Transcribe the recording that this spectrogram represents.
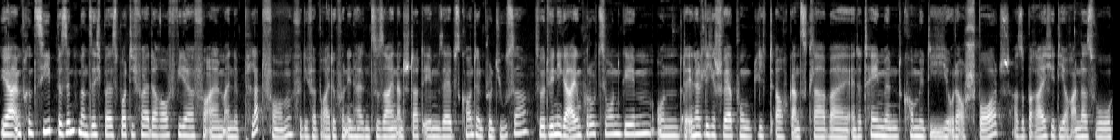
Ja, im Prinzip besinnt man sich bei Spotify darauf, wieder vor allem eine Plattform für die Verbreitung von Inhalten zu sein, anstatt eben selbst Content Producer. Es wird weniger Eigenproduktion geben und der inhaltliche Schwerpunkt liegt auch ganz klar bei Entertainment, Comedy oder auch Sport, also Bereiche, die auch anderswo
